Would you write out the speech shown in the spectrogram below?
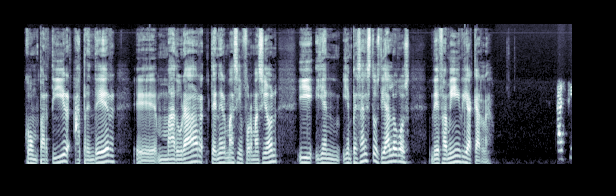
compartir, aprender, eh, madurar, tener más información y, y empezar estos diálogos de familia, Carla. Así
